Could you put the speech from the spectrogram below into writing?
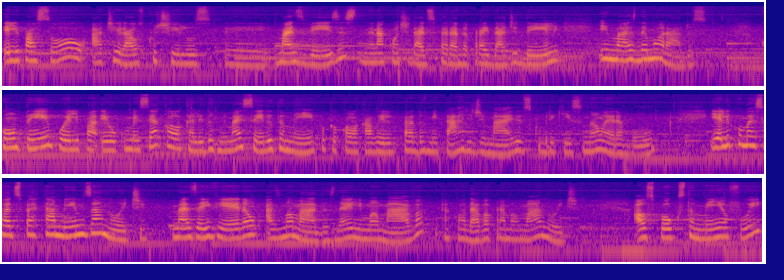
Ele passou a tirar os cochilos é, mais vezes, né? na quantidade esperada para a idade dele e mais demorados. Com o tempo, ele, eu comecei a colocar ele dormir mais cedo também, porque eu colocava ele para dormir tarde demais, eu descobri que isso não era bom. E ele começou a despertar menos à noite, mas aí vieram as mamadas, né? Ele mamava, acordava para mamar à noite. Aos poucos também eu fui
